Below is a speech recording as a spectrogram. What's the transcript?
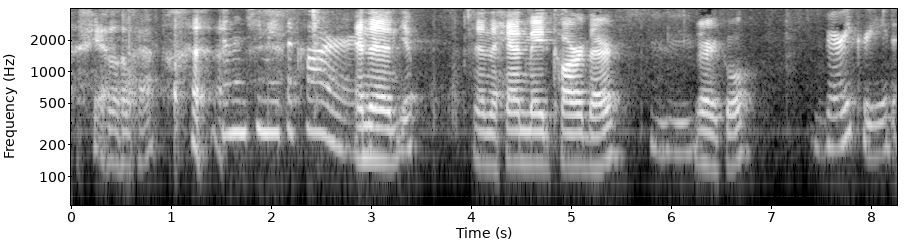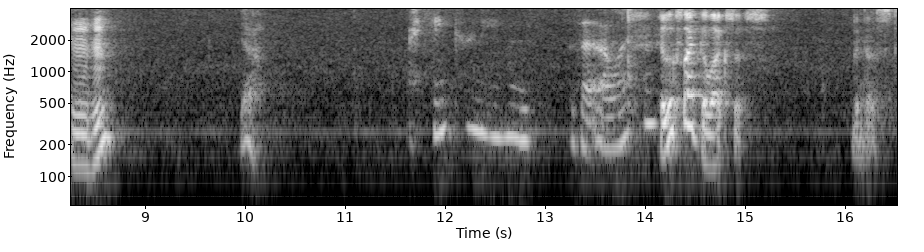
yeah, a little hat. And then she made the card. and then, yep, and the handmade card there. Mhm. Very cool. Very Creed. Mm-hmm. Yeah. I think her name is. Is it Alexis? It looks like Alexis. It does.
